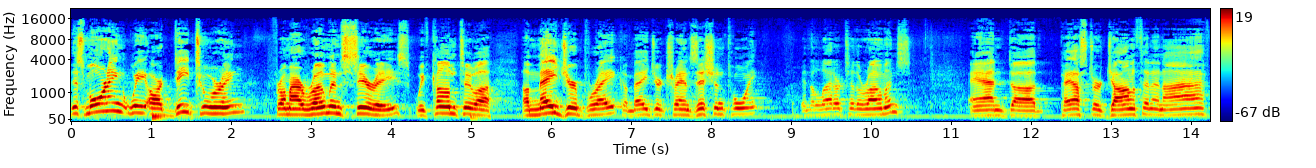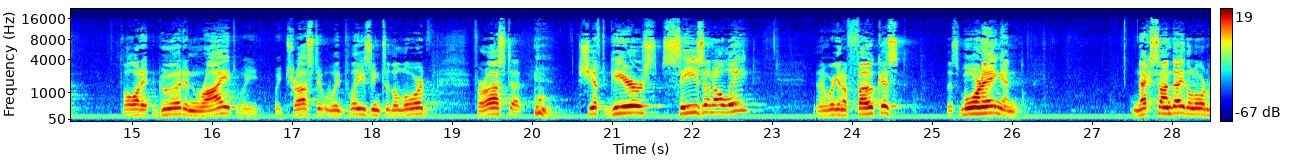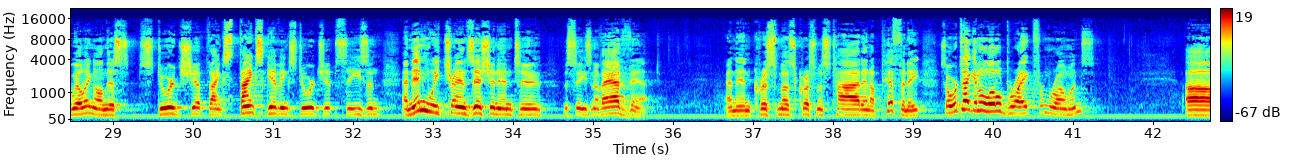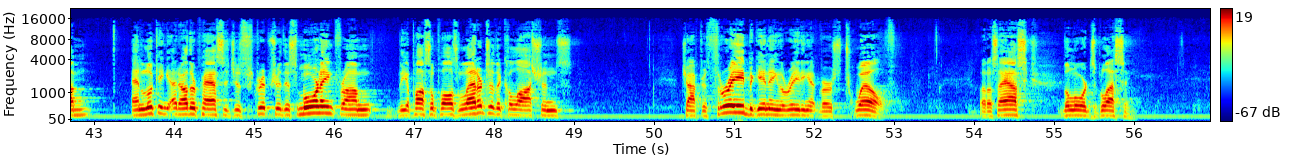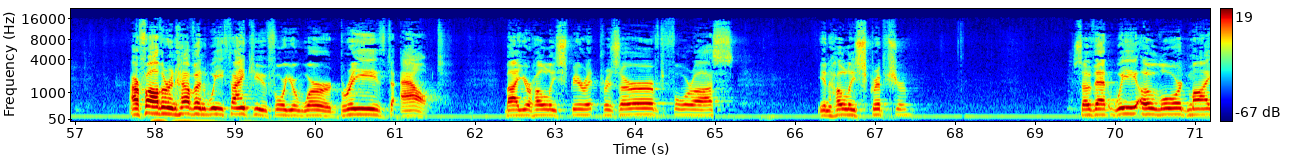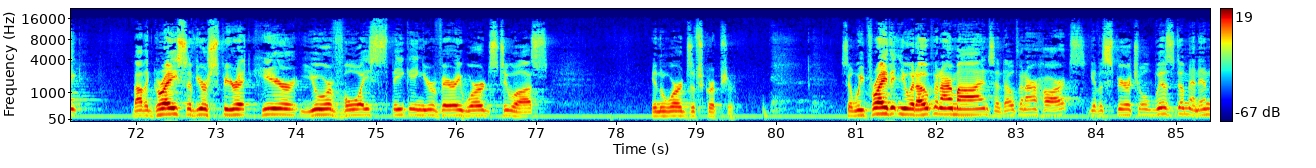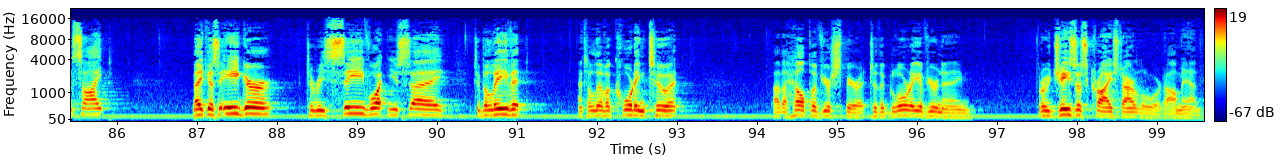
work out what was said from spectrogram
This morning we are detouring from our Roman series. We've come to a, a major break, a major transition point in the letter to the Romans. And uh, Pastor Jonathan and I thought it good and right. We, we trust it will be pleasing to the Lord for us to shift gears seasonally. And we're going to focus this morning and next Sunday, the Lord willing, on this stewardship, thanks, Thanksgiving stewardship season. And then we transition into the season of Advent. And then Christmas, Christmas tide, and Epiphany. So we're taking a little break from Romans um, and looking at other passages of Scripture this morning from the Apostle Paul's letter to the Colossians, chapter 3, beginning the reading at verse 12. Let us ask the Lord's blessing. Our Father in heaven, we thank you for your word breathed out by your Holy Spirit, preserved for us in Holy Scripture, so that we, O Lord, might, by the grace of your Spirit, hear your voice speaking your very words to us in the words of Scripture. So we pray that you would open our minds and open our hearts, give us spiritual wisdom and insight Make us eager to receive what you say, to believe it, and to live according to it by the help of your Spirit, to the glory of your name, through Jesus Christ our Lord. Amen.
